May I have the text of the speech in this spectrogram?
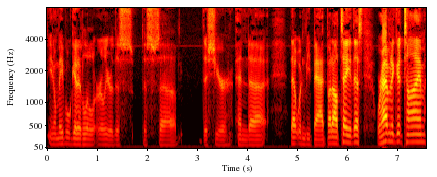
you know maybe we'll get it a little earlier this this uh, this year, and uh, that wouldn't be bad. But I'll tell you this: we're having a good time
